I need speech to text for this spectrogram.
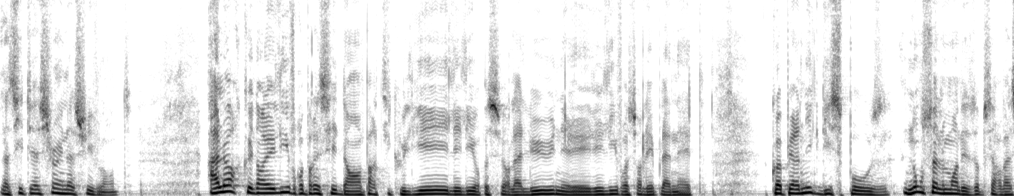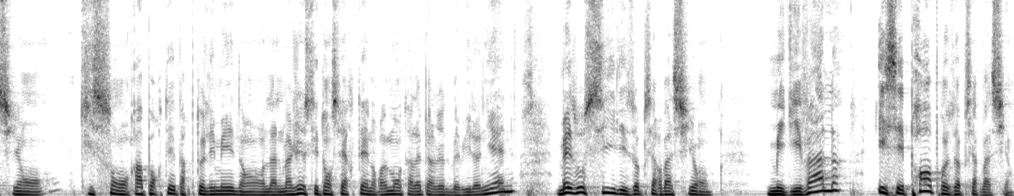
la situation est la suivante. Alors que dans les livres précédents, en particulier les livres sur la Lune et les livres sur les planètes, Copernic dispose non seulement des observations qui sont rapportées par Ptolémée dans l'Almageste et dont certaines remontent à la période babylonienne, mais aussi les observations médiévales et ses propres observations.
